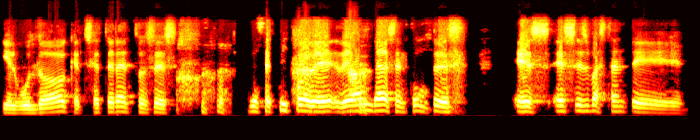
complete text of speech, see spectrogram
y el Bulldog, etcétera. Entonces, ese tipo de, ondas, entonces es, es, es bastante eh,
